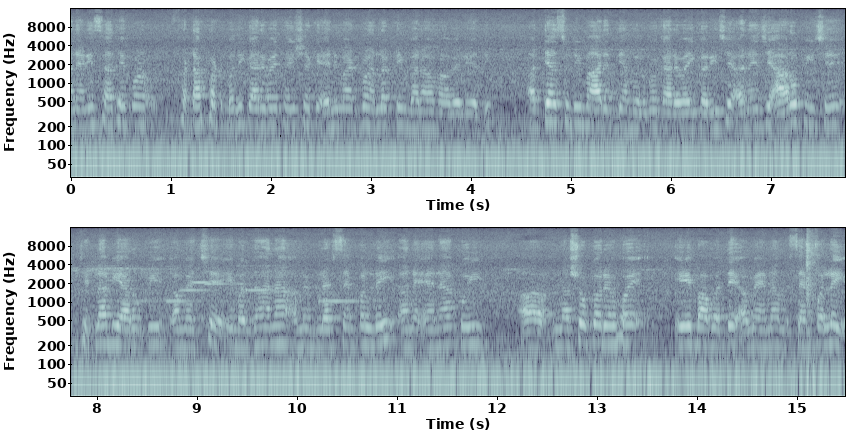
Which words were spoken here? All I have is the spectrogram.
અને એની સાથે પણ ફટાફટ બધી કાર્યવાહી થઈ શકે એની માટે પણ અલગ ટીમ બનાવવામાં આવેલી હતી. અત્યાર સુધીમાં આ રીતની અમે લોકોએ કાર્યવાહી કરી છે અને જે આરોપી છે જેટલા બી આરોપી અમે છે એ બધાના અમે બ્લડ સેમ્પલ લઈ અને એના કોઈ નશો કર્યો હોય એ બાબતે અમે એના સેમ્પલ લઈ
